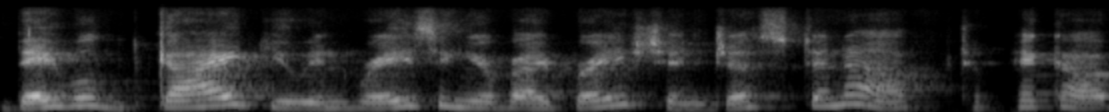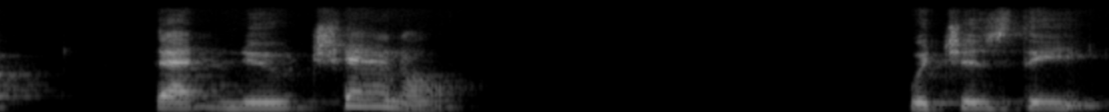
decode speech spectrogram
they will guide you in raising your vibration just enough to pick up that new channel, which is the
